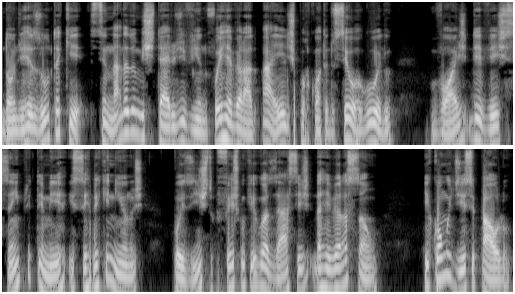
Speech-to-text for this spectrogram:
donde resulta que, se nada do mistério divino foi revelado a eles por conta do seu orgulho, vós deveis sempre temer e ser pequeninos, pois isto fez com que gozasseis da revelação. E como disse Paulo,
